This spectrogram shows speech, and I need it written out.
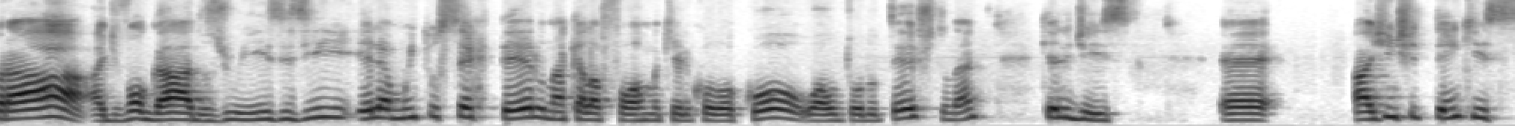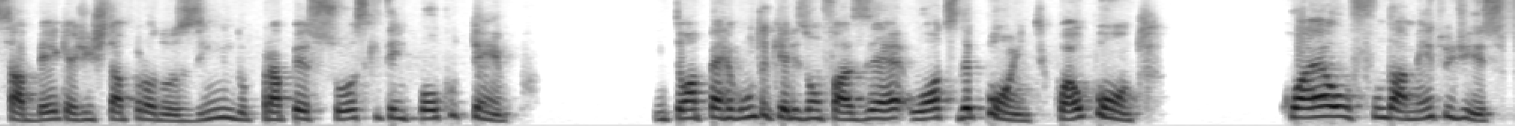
para advogados, juízes, e ele é muito certeiro naquela forma que ele colocou, o autor do texto, né? Que ele diz: é, a gente tem que saber que a gente está produzindo para pessoas que têm pouco tempo. Então a pergunta que eles vão fazer é: what's the point? Qual é o ponto? Qual é o fundamento disso?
